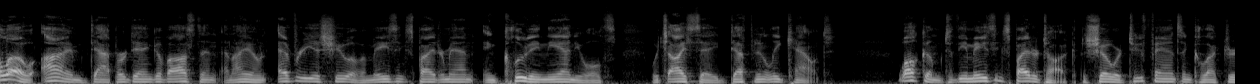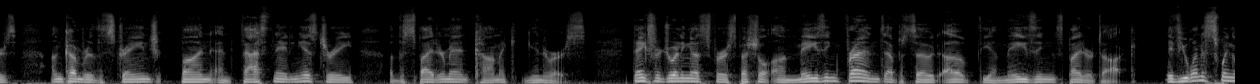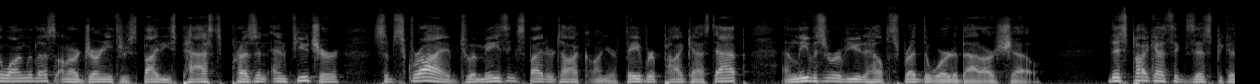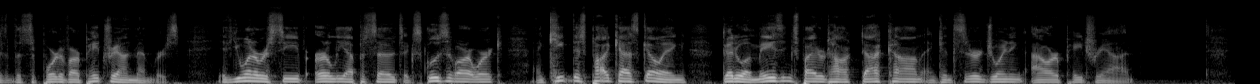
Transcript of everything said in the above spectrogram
Hello, I'm Dapper Dan Gvozden, and I own every issue of Amazing Spider Man, including the annuals, which I say definitely count. Welcome to the Amazing Spider Talk, the show where two fans and collectors uncover the strange, fun, and fascinating history of the Spider Man comic universe. Thanks for joining us for a special Amazing Friends episode of the Amazing Spider Talk. If you want to swing along with us on our journey through Spidey's past, present, and future, subscribe to Amazing Spider Talk on your favorite podcast app and leave us a review to help spread the word about our show. This podcast exists because of the support of our Patreon members. If you want to receive early episodes, exclusive artwork, and keep this podcast going, go to amazingspidertalk.com and consider joining our Patreon.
